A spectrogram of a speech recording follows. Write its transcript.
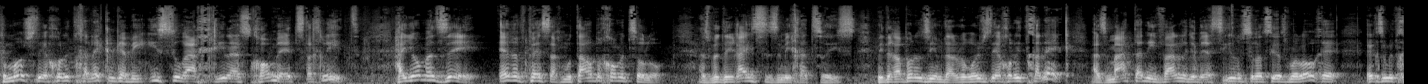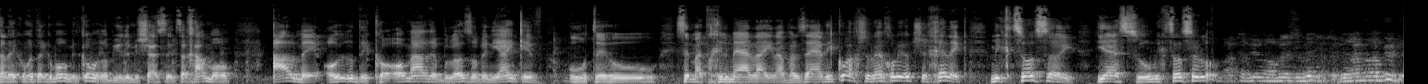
כמו שזה יכול להתחלק לגבי איסור האכילס חומץ, תחליט. היום הזה, ערב פסח, מותר בחומץ או לא? אז בדירייס זה מחצויס, מדרבנון זה ימדל, ורואים שזה יכול להתחלק. אז מה אתה נבהל לגבי הסירוס של הסירוס מלוכה? איך זה מתחלק? אומרת הגמור, במקום רבי יהודה מש"ס נצחמו, עלמא אויר דקו אומר רב לוזו בן יינקב, אורתהו. זה מתחיל מהלילה, אבל זה היה ויכוח שלא יכול להיות שחלק מקצוסוי יעשו, מקצוסוי לא. מה תביא מרבי זבניה? תביא רבי רבי יהודה.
